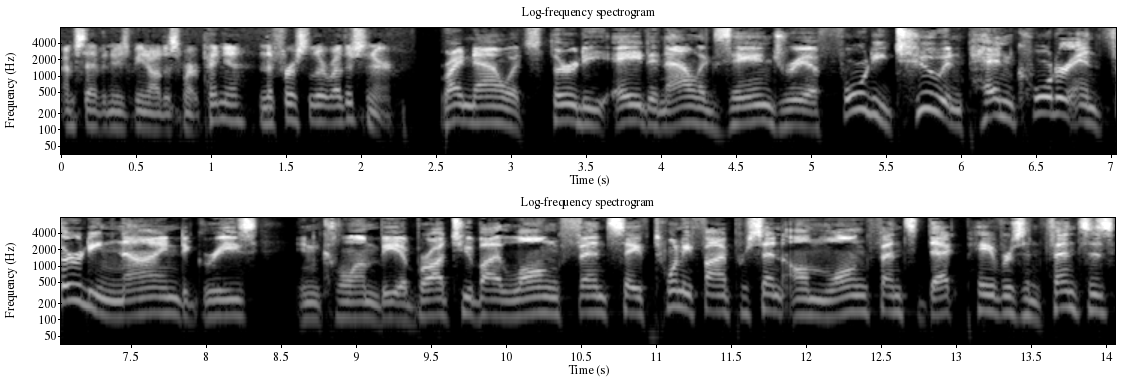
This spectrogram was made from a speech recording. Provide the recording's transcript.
I'm 7 News meteorologist Mark Pena in the First Alert Weather Center. Right now it's 38 in Alexandria, 42 in Penn Quarter, and 39 degrees in Columbia. Brought to you by Long Fence. Save 25% on Long Fence deck, pavers, and fences.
